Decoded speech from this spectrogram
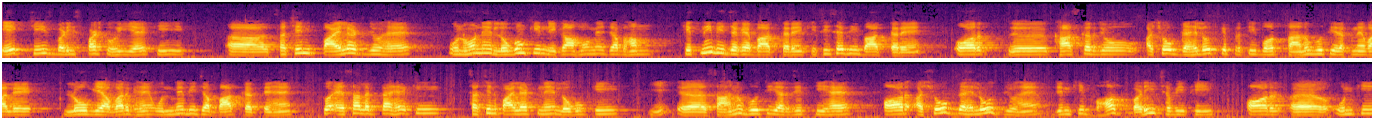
एक चीज़ बड़ी स्पष्ट हुई है कि सचिन पायलट जो है, उन्होंने लोगों की निगाहों में जब हम कितनी भी जगह बात करें, किसी से भी बात करें, और खासकर जो अशोक गहलोत के प्रति बहुत सहानुभूति रखने वाले लोग या वर्ग हैं, उनमें भी जब बात करते हैं तो ऐसा लगता है कि सचिन पायलट ने लोगों की सहानुभूति अर्जित की है, और अशोक गहलोत जो हैं, जिनकी बहुत बड़ी छवि थी और उनकी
